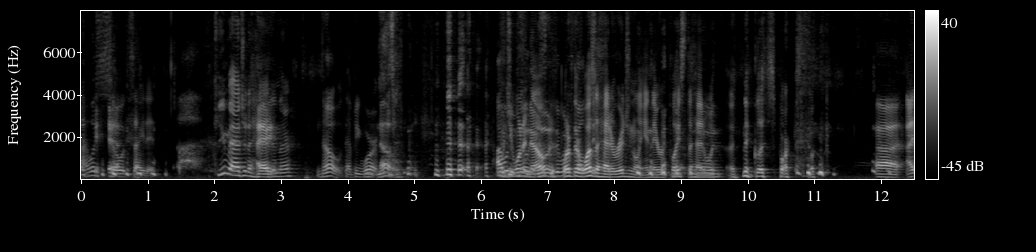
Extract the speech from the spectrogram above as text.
I was so excited. Can you imagine a head Hey. in there? No, that'd be worse. no. I Would you want to noticed know? 'cause it What if there felt was a head originally and they replaced the head No with a Nicholas Sparks book? Uh, I,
